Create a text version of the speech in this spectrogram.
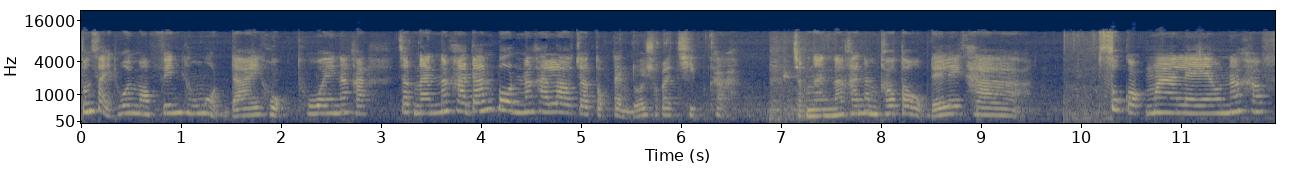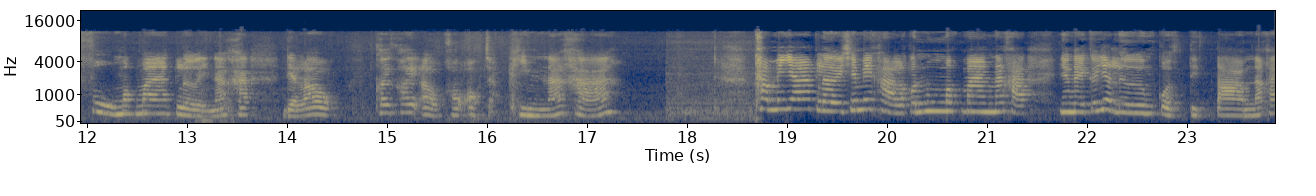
ต้นใส่ถ้วยมัฟฟินทั้งหมดได้ 6 ถ้วยนะคะ จากนั้นนะคะด้านบนนะคะเราจะตกแต่งด้วยช็อกโกแลตชิพค่ะ จากนั้นนะคะนำเข้าเตาอบได้เลยค่ะ สุกออกมาแล้วนะคะ ฟูมากๆเลยนะคะ เดี๋ยวเราค่อยๆเอาเขาออกจากพิมพ์นะคะทำไม่ยากเลยใช่ไหมคะ แล้วก็นุ่มมากๆนะคะ ยังไงก็อย่าลืมกดติดตามนะคะ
